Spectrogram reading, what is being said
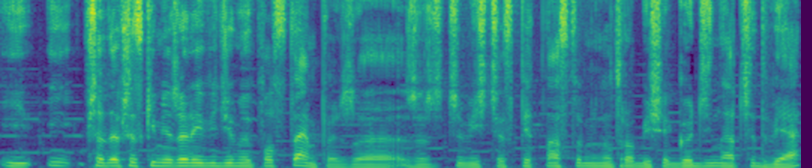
i, i przede wszystkim jeżeli widzimy postępy, że, że rzeczywiście z 15 minut robi się godzina czy dwie, E,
